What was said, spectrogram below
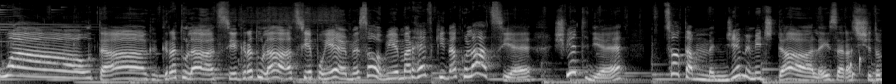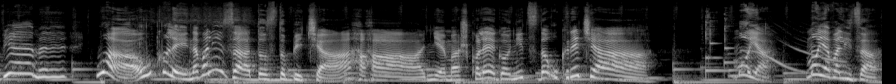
Wow, tak, gratulacje, gratulacje, pojemy sobie marchewki na kolację. Świetnie. Co tam będziemy mieć dalej, zaraz się dowiemy. Wow, kolejna waliza do zdobycia. Haha, nie masz kolego nic do ukrycia. Moja, moja waliza.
